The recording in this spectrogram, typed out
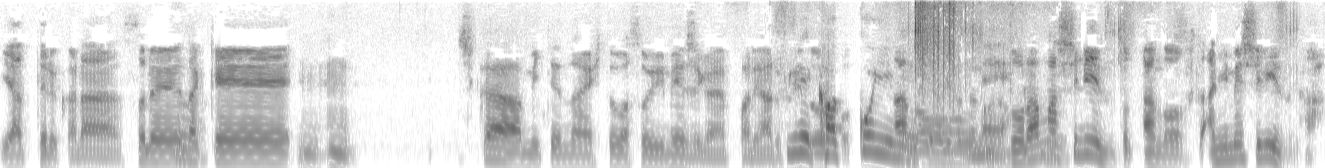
やってるから、それだけうんうん。しか見てない人はそういうイメージがやっぱりあるけど、すげえかっこいいイメあの、ねドラマシリーズとか、あの、アニメシリーズか、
